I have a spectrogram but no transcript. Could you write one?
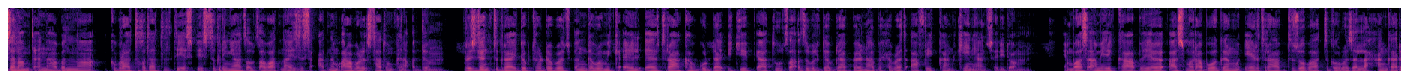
ሰላም ጥዕና ሃበልና ክቡራት ተኸታተልቲ ስቤስ ትግርኛ ጸብጻባት ናይ ዝሰዓት ንምቕራብ ርእስታትን ክነቕድም ፕሬዚደንት ትግራይ ዶክተር ደብረፅዮን ገብረ ሚካኤል ኤርትራ ካብ ጉዳይ ኢትዮጵያ ትውፃእ ዝብል ደብዳበ ናብ ሕብረት ኣፍሪካን ኬንያን ሰዲዶም ኤምባሲ ኣሜሪካ ኣብ ኣስመራ ብወገኑ ኤርትራ ኣብቲ ዞባ እትገብሮ ዘላ ሓንጋሪ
